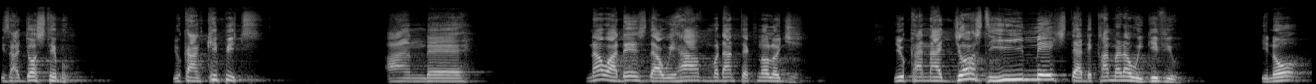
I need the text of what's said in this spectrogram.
It's adjustable. You can keep it. And uh, nowadays that we have modern technology, you can adjust the image that the camera will give you. You know,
